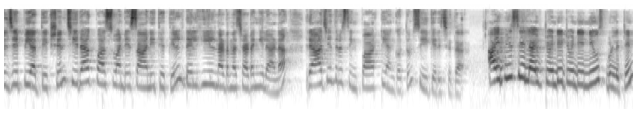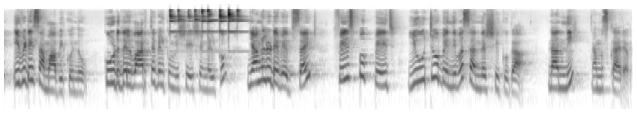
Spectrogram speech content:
എൽ ജെ പി അധ്യക്ഷൻ ചിരാഗ് പാസ്വാന്റെ സാന്നിധ്യത്തിൽ ഡൽഹിയിൽ നടന്ന ചടങ്ങിലാണ് രാജേന്ദ്ര സിംഗ് പാർട്ടി അംഗത്വം സ്വീകരിച്ചത്. I B C live twenty twenty news bulletin ഇവിടെ സമാപിക്കുന്നു. കൂടുതൽ വാർത്തകൾക്കും വിശേഷങ്ങൾക്കും ഞങ്ങളുടെ വെബ്സൈറ്റ് ഫേസ്ബുക്ക് പേജ് യൂട്യൂബ് എന്നിവ സന്ദർശിക്കുക. നന്ദി നമസ്കാരം.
